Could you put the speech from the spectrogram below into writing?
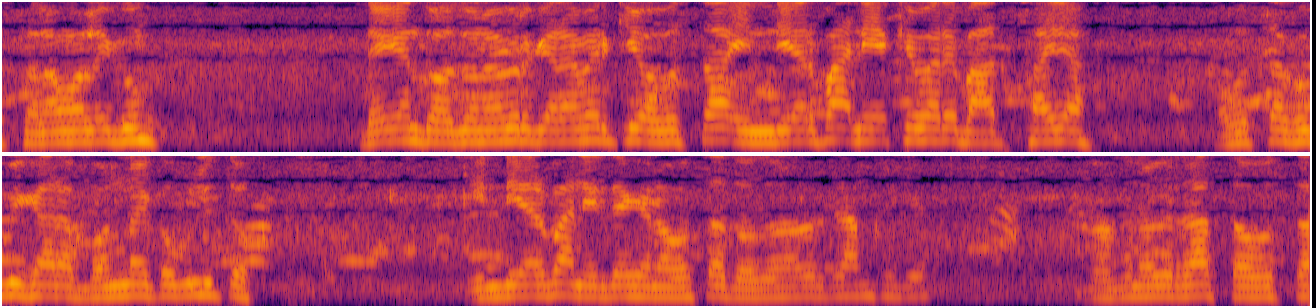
আসসালামু আলাইকুম। দেখেন দজনগর গ্রামের কি অবস্থা? ইন্ডিয়ার পানি একেবারে বাদ ছাইরা অবস্থা খুবই খারাপ, বন্যায় কবলিত। ইন্ডিয়ার পানির দেখেন অবস্থা দজনগর গ্রাম থেকে। দজনগর রাস্তা অবস্থা।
